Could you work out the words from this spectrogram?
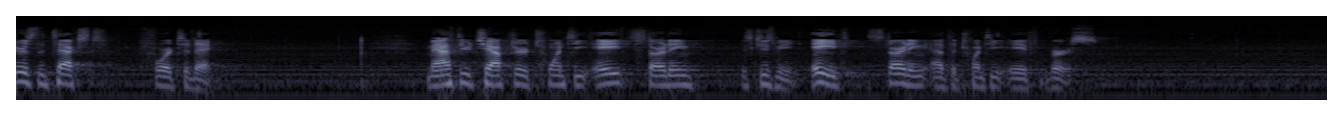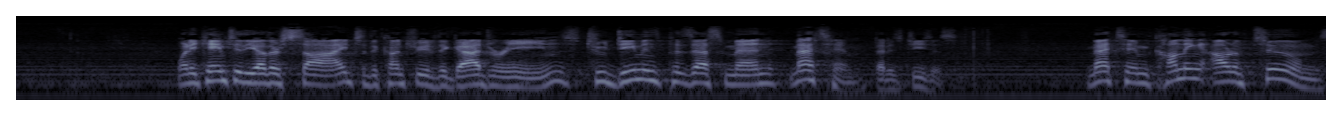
Here's the text for today Matthew chapter 28, starting, excuse me, 8, starting at the 28th verse. When he came to the other side, to the country of the Gadarenes, two demon possessed men met him, that is Jesus. met him coming out of tombs.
